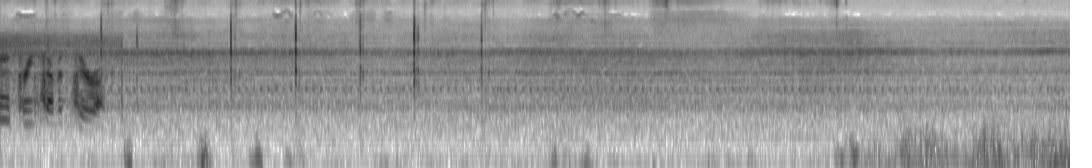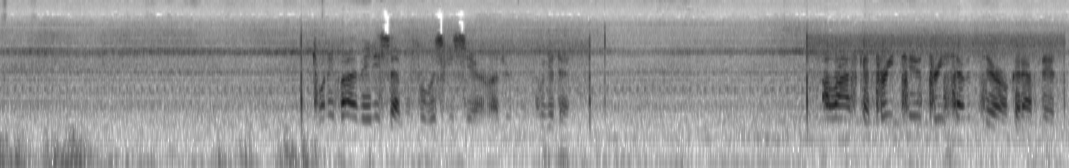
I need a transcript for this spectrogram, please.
altitude 370. Twenty-five eighty-seven for Whiskey Sierra, Roger. Have a good day. Alaska 32370, good afternoon.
